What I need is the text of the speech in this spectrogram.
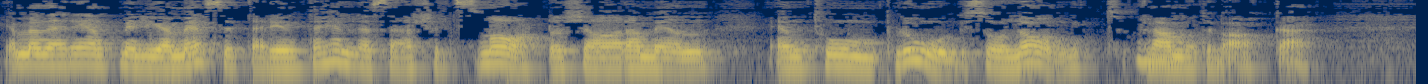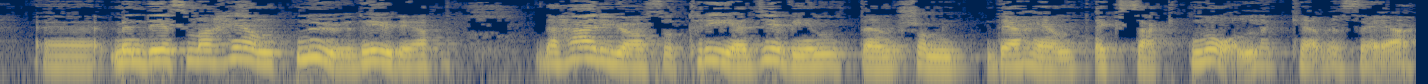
Jag menar rent miljömässigt är det inte heller särskilt smart att köra med en, en tom plog så långt fram och tillbaka. Eh, Men det som har hänt nu det är ju det att det här är ju alltså tredje vintern som det har hänt exakt noll kan jag väl säga.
